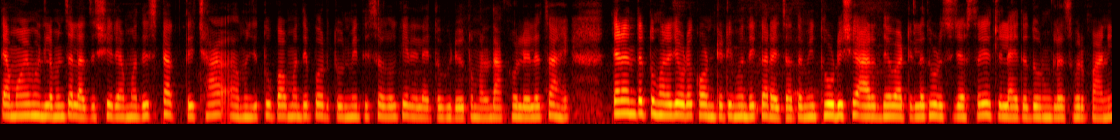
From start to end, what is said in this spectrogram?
त्यामुळे म्हटलं मग चला तर शिऱ्यामध्येच टाकते छान. म्हणजे तुपामध्ये परतून मी ते सगळं केलेलं आहे. तो व्हिडिओ तुम्हाला दाखवलेलाच आहे. त्यानंतर तुम्हाला जेवढ्या क्वांटिटीमध्ये करायचं आता मी थोडीशी अर्ध्या वाटीला थोडंसं जास्त घेतलेलं आहे. तर दोन ग्लासभर पाणी.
